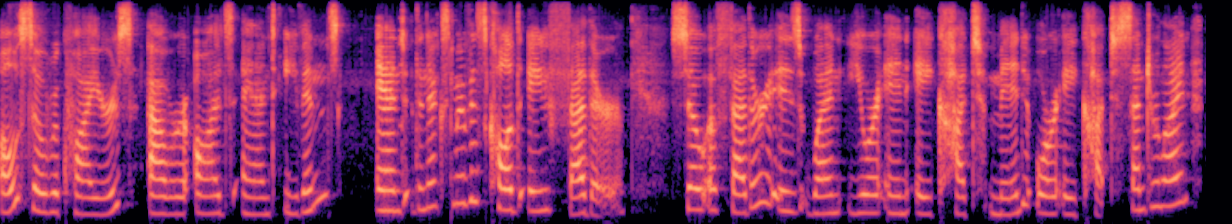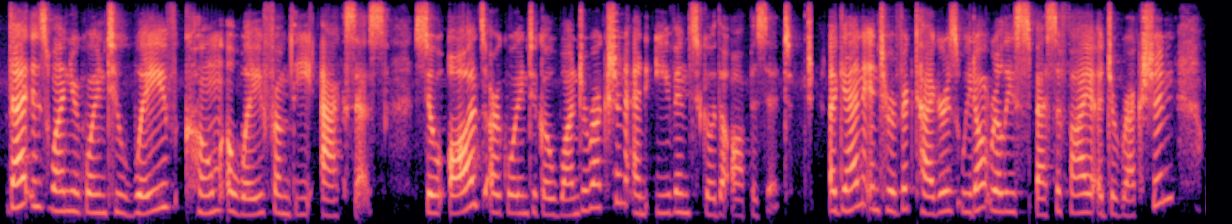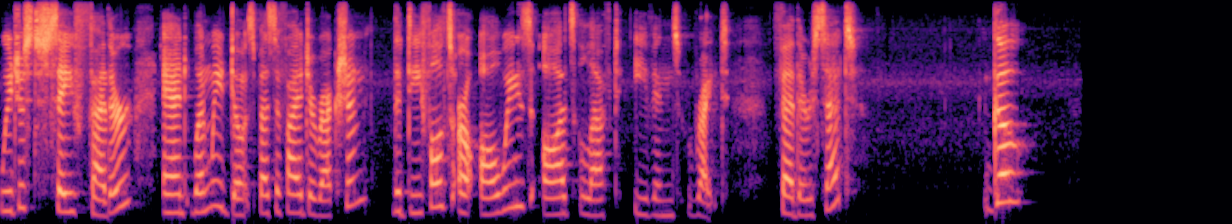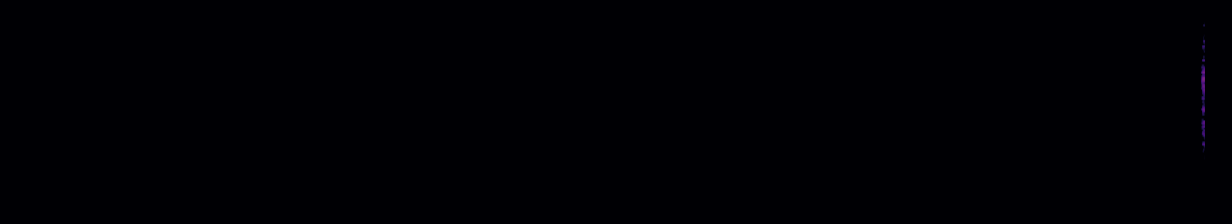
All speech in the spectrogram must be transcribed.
also requires our odds and evens, and the next move is called a feather. So a feather is when you're in a cut mid or a cut center line. That is when you're going to wave comb away from the axis. So odds are going to go one direction and evens go the opposite. Again, in Terrific Tigers, we don't really specify a direction. We just say feather, and when we don't specify a direction, the defaults are always odds left, evens right. Feather set, go!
